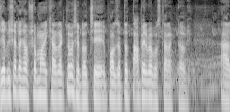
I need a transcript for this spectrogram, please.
যে বিষয়টা সবসময় খেয়াল রাখতে হবে সেটা হচ্ছে পর্যাপ্ত তাপের ব্যবস্থা রাখতে হবে। আর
